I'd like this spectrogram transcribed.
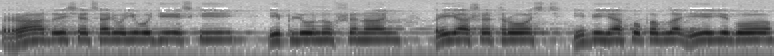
радуйся, царю Иудейский, и плюнувши нань, прияше трость, и бияху по главе Его,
